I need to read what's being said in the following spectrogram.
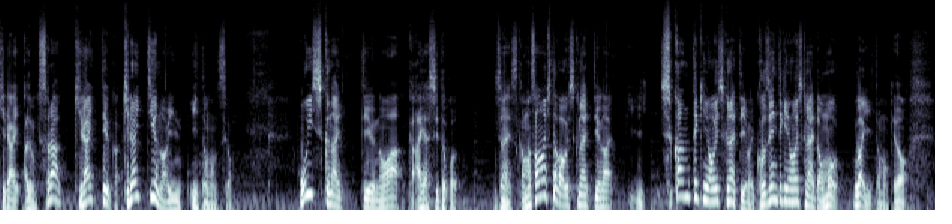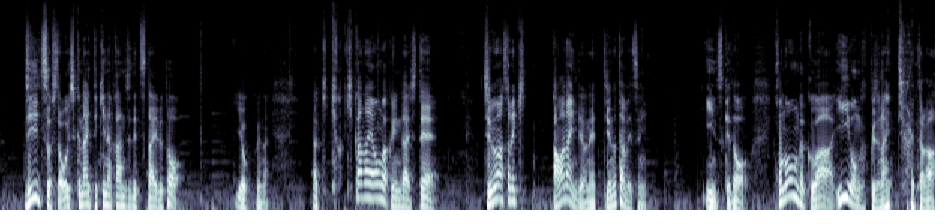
嫌い。あ、でもそれは嫌いっていうか、嫌いっていうのはいいいいと思うんですよ。美味しくないっていうのは怪しいとこじゃないですか。まあ、その人が美味しくないっていうのは。主観的に美味しくないって言えばいい。個人的に美味しくないと思うはいいと思うけど、事実として美味しくない的な感じで伝えると、良くない。聞かない音楽に対して、自分はそれ合わないんだよねっていうのとは別にいいんですけど、この音楽はいい音楽じゃないって言われたら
